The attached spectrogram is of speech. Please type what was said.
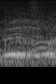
Yeah.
